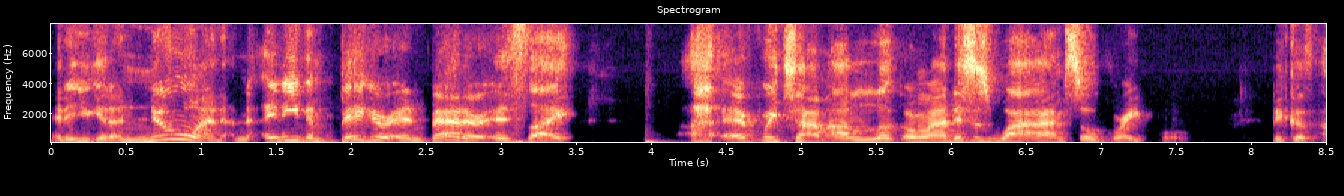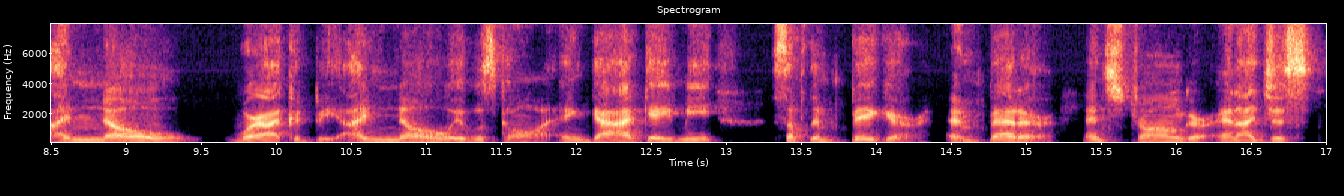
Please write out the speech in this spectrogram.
and then you get a new one and even bigger and better, it's like uh, every time I look around, this is why I'm so grateful because I know where I could be. I know it was gone and God gave me something bigger and better and stronger. And I just,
